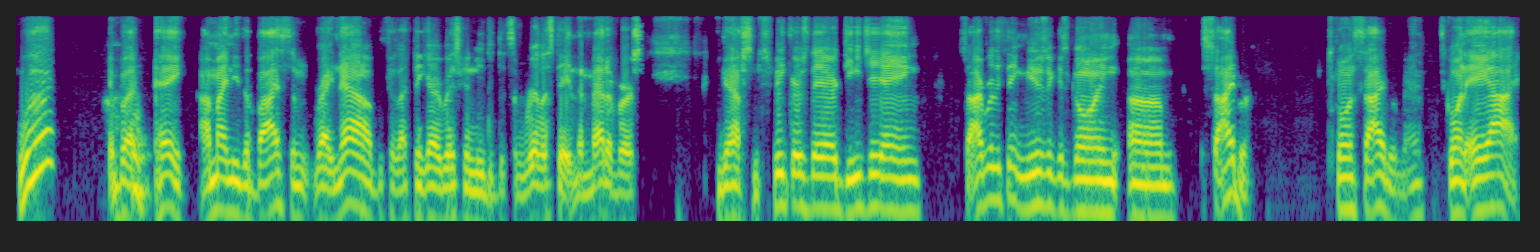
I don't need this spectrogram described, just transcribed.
What? But hey, I might need to buy some right now because I think everybody's gonna need to get some real estate in the metaverse. Gonna have some speakers there, DJing. So I really think music is going um, cyber. It's going cyber, man. It's going AI.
